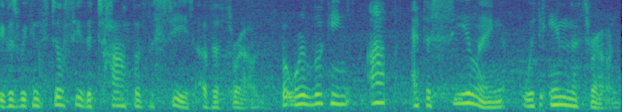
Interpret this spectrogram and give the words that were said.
because we can still see the top of the seat of the throne, but we're looking up at the ceiling within the throne.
